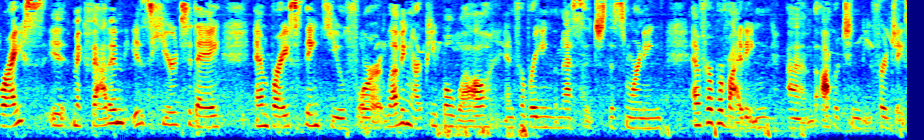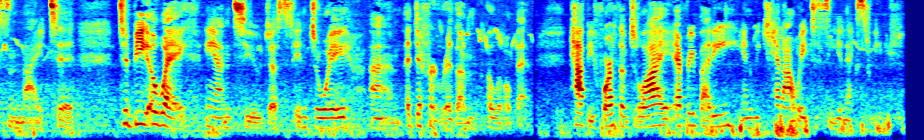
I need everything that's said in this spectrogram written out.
Bryce McFadden is here today. And Bryce, thank you for loving our people well and for bringing the message this morning and for providing um, the opportunity for Jason and I to to be away and to just enjoy um, a different rhythm a little bit. Happy 4th of July, everybody, and we cannot wait to see you next week.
